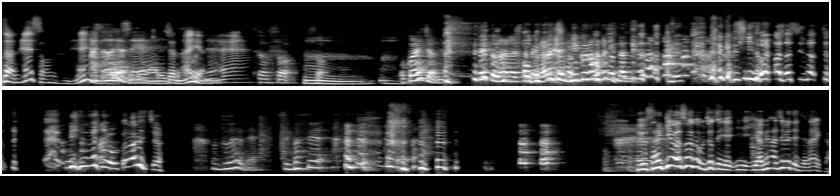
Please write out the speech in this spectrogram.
ざね。そんなね。あそうだよねあれじゃないよね。そうそう。う。ん。そう。うん。怒られちゃうね。ペットの話とか。肉の話になってる。なんかひどい話になっちゃって。みんなに怒られちゃう。本当だよね。すいません。最近はそういうのもちょっとややめ始めてんじゃないか？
